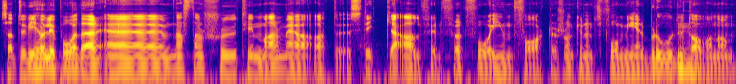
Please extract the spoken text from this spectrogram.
så att vi höll ju på där eh, nästan sju timmar med att sticka Alfred för att få infarter som kunde få mer blod Mm. utav honom.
